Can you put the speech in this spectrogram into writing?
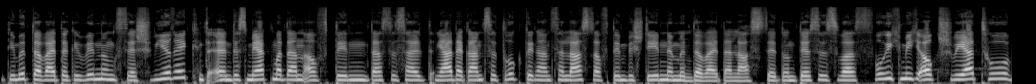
die Mitarbeitergewinnung sehr schwierig. Und, äh, das merkt man dann auf den, dass es halt, ja, der ganze Druck, die ganze Last auf den bestehenden Mitarbeiter lastet. Und das ist was, wo ich mich auch schwer tue.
